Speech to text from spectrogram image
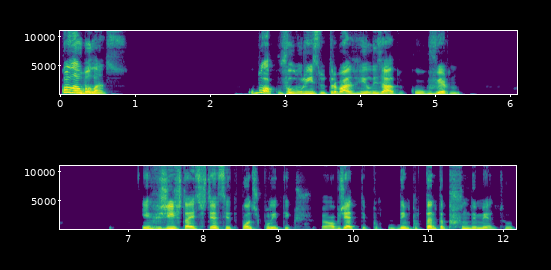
Qual é o balanço? O bloco valoriza o trabalho realizado com o governo e registra a existência de pontos políticos objeto de importante aprofundamento.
